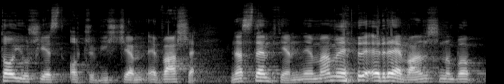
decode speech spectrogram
to już jest oczywiście wasze. Następnie e, mamy re- rewanż, no bo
